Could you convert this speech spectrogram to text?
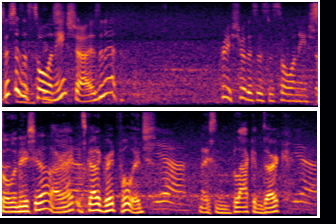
This is a Solanaceae, isn't it? Pretty sure this is a Solanaceae. Solanaceae, all right. It's got a great foliage. yeah, Nice and black and dark. yeah.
